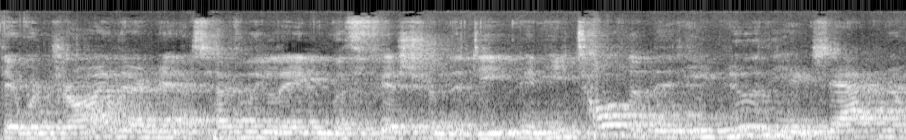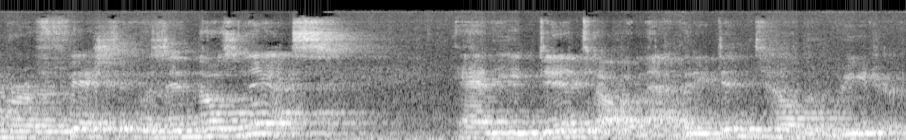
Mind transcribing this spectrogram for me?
They were drawing their nets, heavily laden with fish from the deep, and he told them that he knew the exact number of fish that was in those nets. And he did tell them that, but he didn't tell the reader.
